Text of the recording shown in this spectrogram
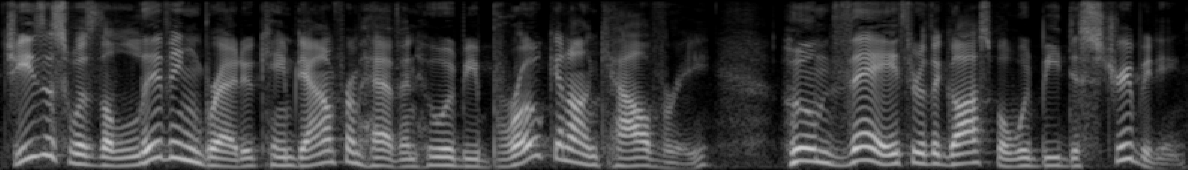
Jesus was the living bread who came down from heaven, who would be broken on Calvary, whom they, through the gospel, would be distributing,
